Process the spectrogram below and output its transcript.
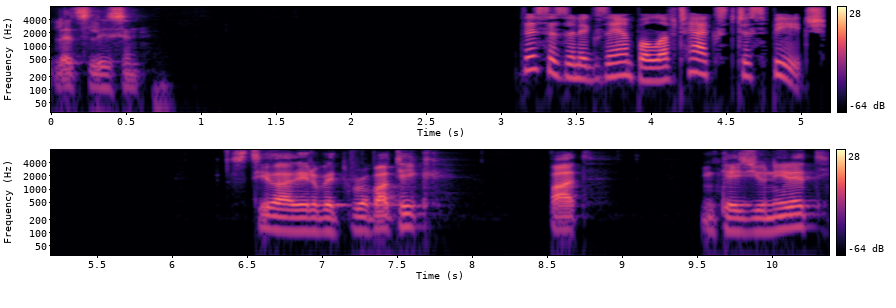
let's listen. This is an example of text-to-speech. Still a little bit robotic, but in case you need it,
